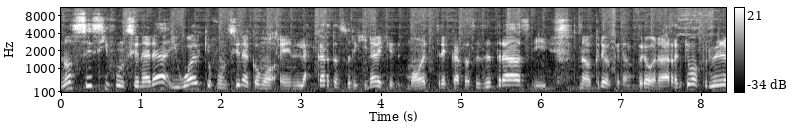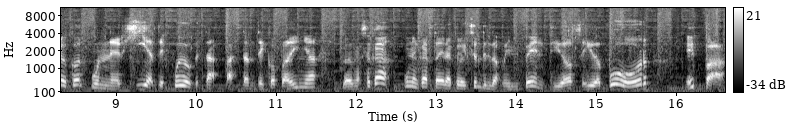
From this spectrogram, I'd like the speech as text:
No sé si funcionará igual que funciona como en las cartas originales que mover tres cartas hacia atrás y... No, creo que no. Pero bueno, arranquemos primero con una energía de fuego que está bastante copadiña. Lo vemos acá. Una carta de la colección del 2022 seguido por... ¡Epa!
